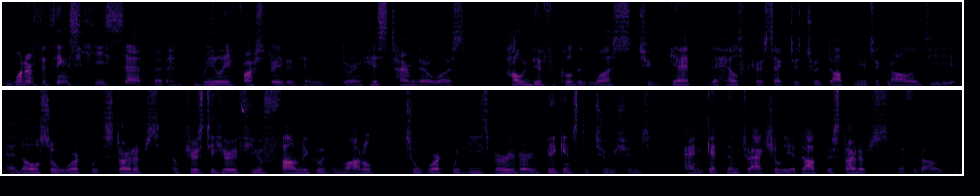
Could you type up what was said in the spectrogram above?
One of the things he said that had really frustrated him during his time there was how difficult it was to get the healthcare sector to adopt new technology and also work with startups. I'm curious to hear if you found a good model to work with these very, very big institutions and get them to actually adopt the startups methodologies.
